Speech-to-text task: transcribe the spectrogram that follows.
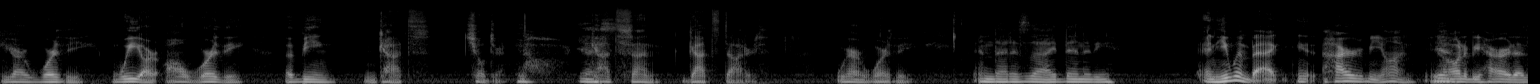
You are worthy. We are all worthy of being God's children, No, yes. God's son, God's daughters. We are worthy. And that is the identity And He went back, and hired me on. You know, Yeah. I want to be hired as,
